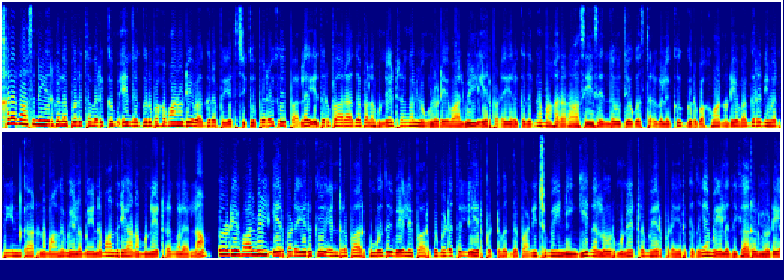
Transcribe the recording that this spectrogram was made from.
மகர ராசினியர்களை பொறுத்த வரைக்கும் இந்த குரு பகவான் பகவானுடைய வக்ர பயிற்சிக்கு பிறகு பல எதிர்பாராத பல முன்னேற்றங்கள் உங்களுடைய வாழ்வில் ஏற்பட இருக்குதுங்க. மகர ராசியை சேர்ந்த உத்தியோகஸ்தர்களுக்கு குரு பகவானுடைய வக்ர நிவர்த்தியின் காரணமாக மேலும் என்ன மாதிரியான முன்னேற்றங்கள் எல்லாம் உங்களுடைய வாழ்வில் ஏற்பட இருக்கு என்று பார்க்கும்போது வேலை பார்க்கும் இடத்தில் ஏற்பட்டு வந்த பணிச்சுமை நீங்கி நல்ல ஒரு முன்னேற்றம் ஏற்பட இருக்குதுங்க. மேலதிகாரிகளுடைய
